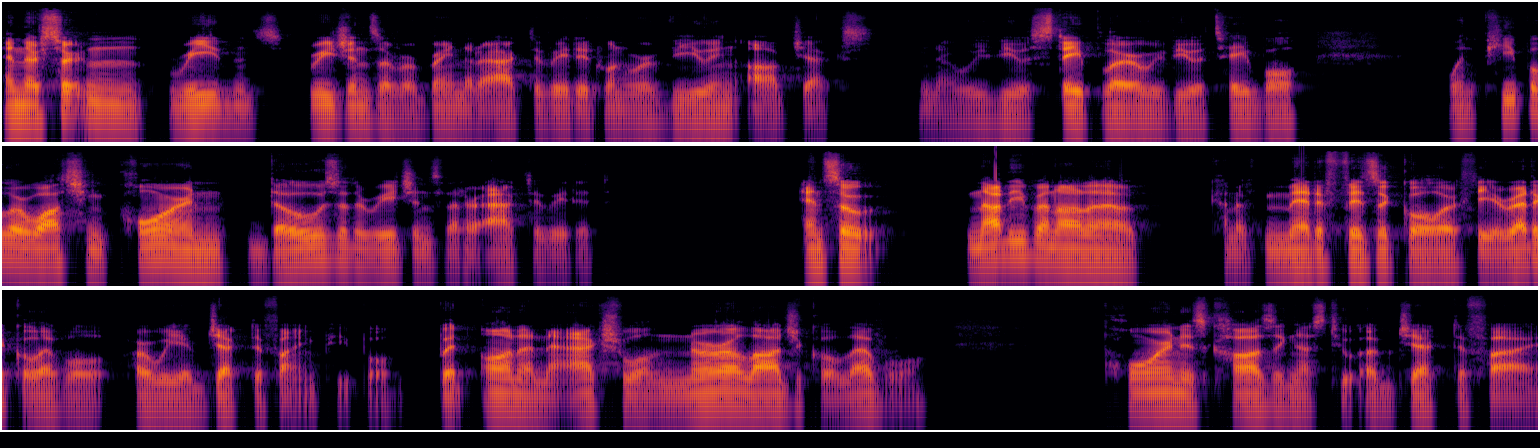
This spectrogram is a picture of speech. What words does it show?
and there are certain regions regions of our brain that are activated when we're viewing objects you know we view a stapler we view a table when people are watching porn those are the regions that are activated and so not even on a kind of metaphysical or theoretical level are we objectifying people but on an actual neurological level porn is causing us to objectify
